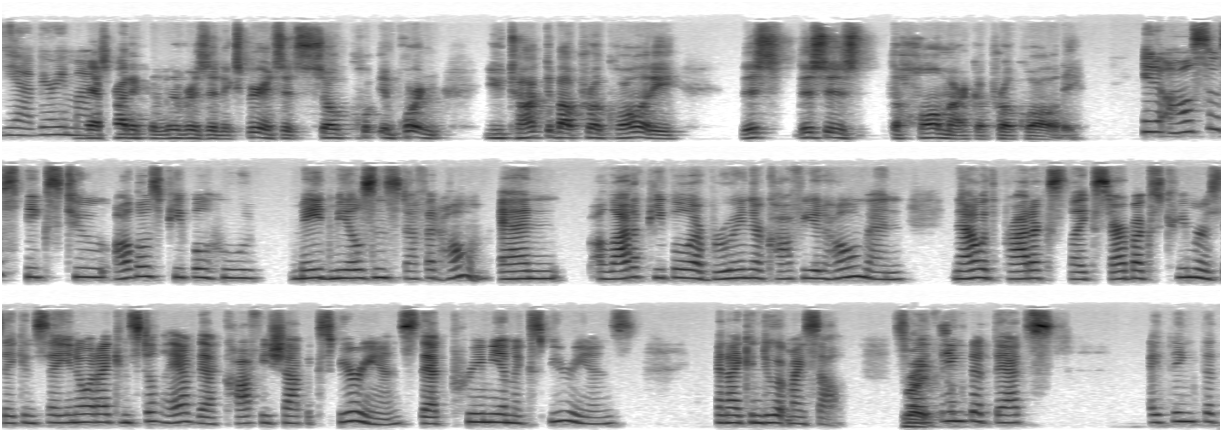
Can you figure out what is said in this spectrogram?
Yeah very much. that product delivers an experience. It's so important. You talked about pro quality. This this is the hallmark of pro quality it also speaks to all those people who made meals and stuff at home. And a lot of people are brewing their coffee at home. And now with products like starbucks creamers they can say you know what? I can still have that coffee shop experience that premium experience and i can do it myself. So right. i think that that's i think that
